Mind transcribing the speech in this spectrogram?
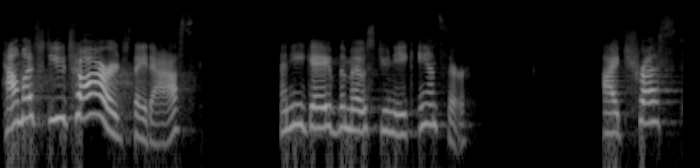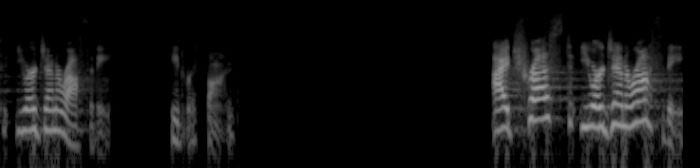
How much do you charge? They'd ask. And he gave the most unique answer I trust your generosity, he'd respond. I trust your generosity.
